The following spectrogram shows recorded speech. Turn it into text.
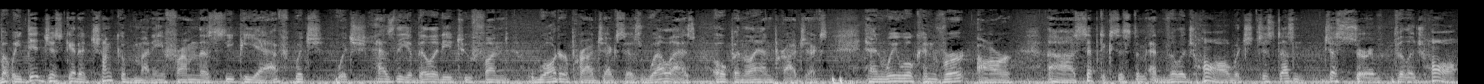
but we did just get a chunk of money from the CPF, which which has the ability to fund water projects as well as open land projects, and we will convert our uh, septic system at Village Hall, which just doesn't just serve Village Hall;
